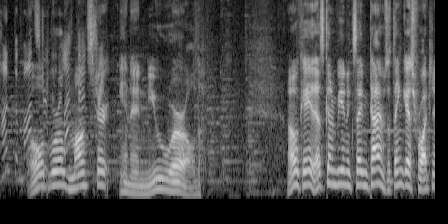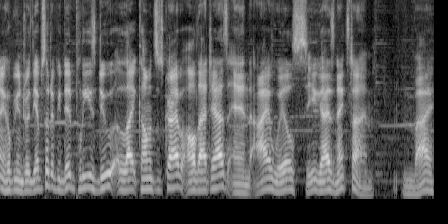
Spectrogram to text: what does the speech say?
hunt the monster. Old world monster in a new world. Okay, that's going to be an exciting time. So thank you guys for watching. I hope you enjoyed the episode. If you did, please do like, comment, subscribe, all that jazz. And I will see you guys next time. Bye.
